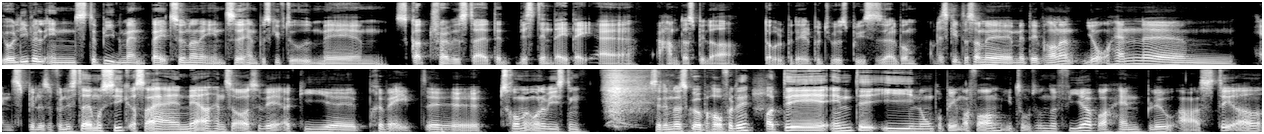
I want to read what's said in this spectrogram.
jo alligevel en stabil mand bag tønderne, indtil han blev skiftet ud med øhm, Scott Travis, der er den, hvis den dag i dag er, er ham, der spiller dobbeltpedal på Judas Priest's album. Og hvad skete der så med, med Dave Holland? Jo, han, øh, han spillede selvfølgelig stadig musik, og så har han sig også ved at give øh, privat øh, trommeundervisning til dem, der skulle have behov for det. Og det endte i nogle problemer for ham i 2004, hvor han blev arresteret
